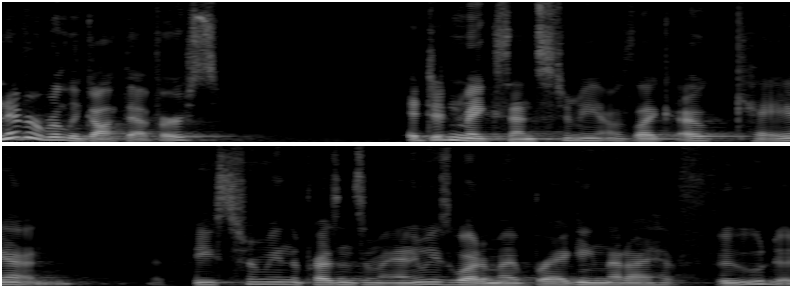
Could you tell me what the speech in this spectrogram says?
I never really got that verse. It didn't make sense to me. I was like, okay, a feast for me in the presence of my enemies. What am I bragging that I have food?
